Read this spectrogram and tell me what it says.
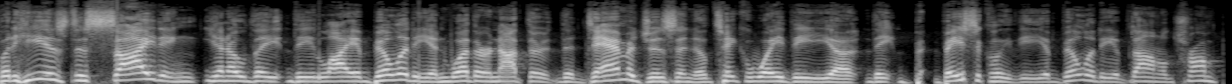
but he is deciding, you know, the, the liability and whether or not the, the damages and he'll take away the, uh, the, basically the ability of Donald Trump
